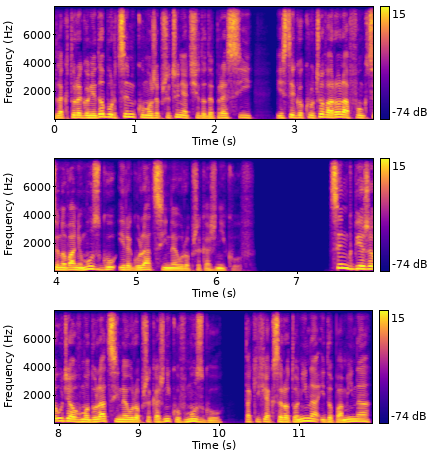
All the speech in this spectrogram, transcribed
dla którego niedobór cynku może przyczyniać się do depresji, jest jego kluczowa rola w funkcjonowaniu mózgu i regulacji neuroprzekaźników. Cynk bierze udział w modulacji neuroprzekaźników mózgu, takich jak serotonina i dopamina,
